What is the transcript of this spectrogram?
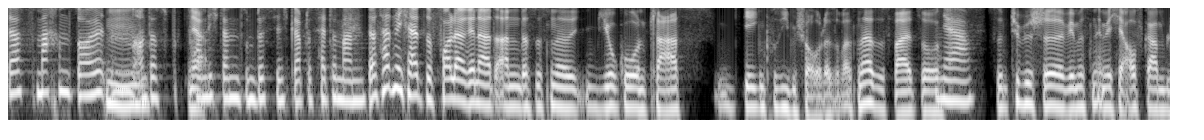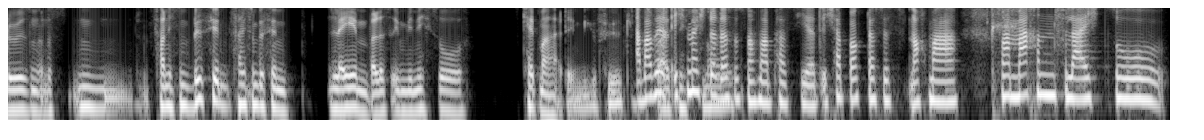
das machen sollten. Mhm. Und das fand ja. ich dann so ein bisschen, ich glaube, das hätte man. Das hat mich halt so voll erinnert an, das ist eine Joko und Klaas gegen ProSieben-Show oder sowas. Ne? Also es war halt so, ja. so ein typische, wir müssen irgendwelche Aufgaben lösen. Und das hm, fand ich so ein bisschen, fand ich so ein bisschen lame, weil es irgendwie nicht so kennt man halt irgendwie gefühlt. Aber halt ich möchte, Neues. dass es nochmal passiert. Ich habe Bock, dass es nochmal mal machen, vielleicht so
